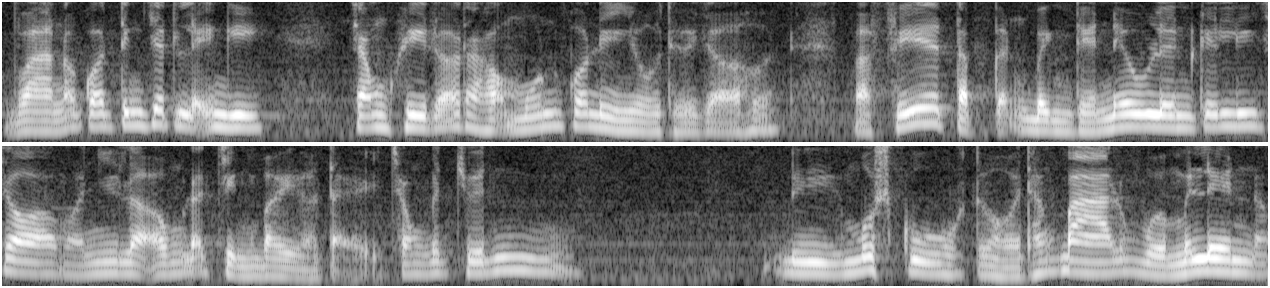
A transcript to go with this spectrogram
và nó có tính chất lễ nghi. Trong khi đó là họ muốn có đi nhiều thời giờ hơn và phía tập cận bình thì nêu lên cái lý do mà như là ông đã trình bày ở tại trong cái chuyến đi Moscow từ hồi tháng 3 lúc vừa mới lên đó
